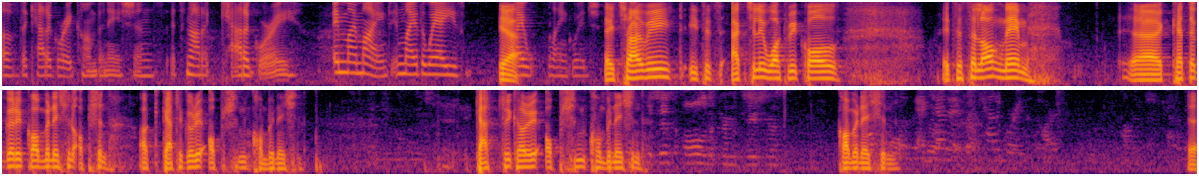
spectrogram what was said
of the category combinations. It's not a category, in my mind, in my, the way I use Yeah. my language. HIV, it's, it's actually what we call, it's, it's a long name, uh, category combination option, or category option combination. Category option combination. Combination. Yeah.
